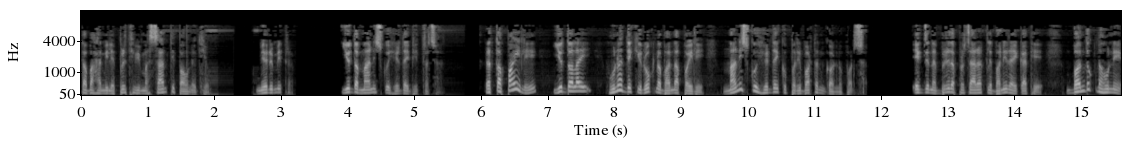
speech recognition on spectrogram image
तब हामीले पृथ्वीमा शान्ति पाउने थियौं। मेरो मित्र युद्ध मानिसको हृदयभित्र छ। र तपाईँले युद्धलाई हुनदेखि रोक्न भन्दा पहिले मानिसको हृदयको परिवर्तन गर्नुपर्छ। एकजना वृद्ध प्रचारकले भनिरहेका थिए बन्दुक नहुने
